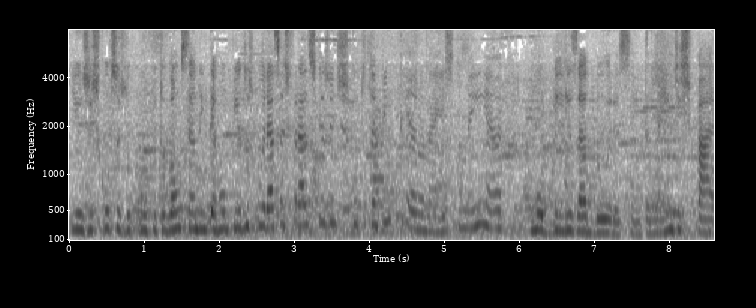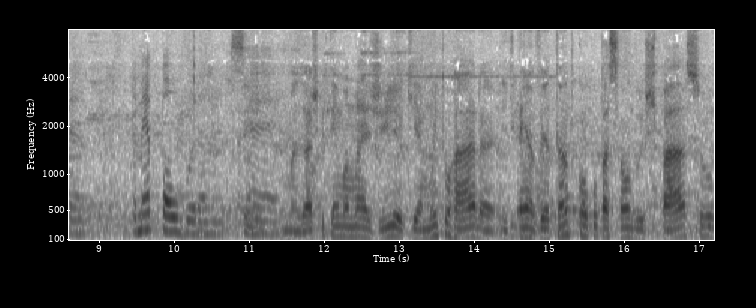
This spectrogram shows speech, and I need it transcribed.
e os discursos do púlpito vão sendo interrompidos por essas frases que a gente escuta o tempo inteiro, né? Isso também é mobilizador, assim, também dispara também é pólvora, né? Sim, é... mas eu acho que tem uma magia que é muito rara e que tem a ver tanto com a ocupação do espaço,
